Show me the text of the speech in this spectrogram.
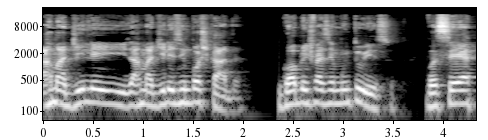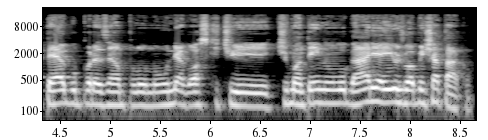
armadilhas, armadilhas emboscada. Goblins fazem muito isso. Você é pego, por exemplo, num negócio que te, te mantém num lugar e aí os goblins te atacam.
